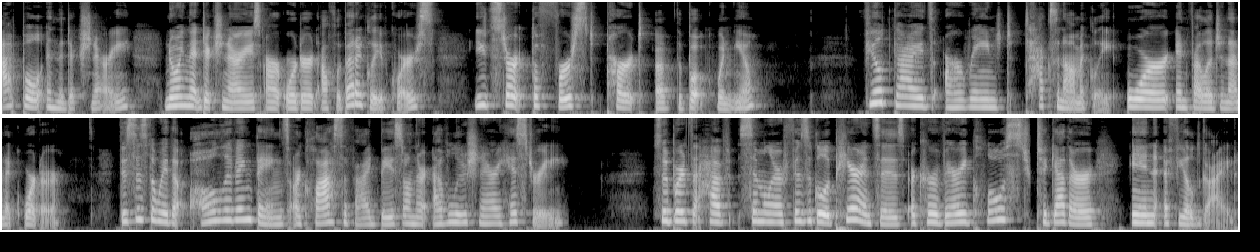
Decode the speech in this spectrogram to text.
apple in the dictionary, knowing that dictionaries are ordered alphabetically, of course, you'd start the first part of the book, wouldn't you? Field guides are arranged taxonomically or in phylogenetic order. This is the way that all living things are classified based on their evolutionary history so birds that have similar physical appearances occur very close together in a field guide.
